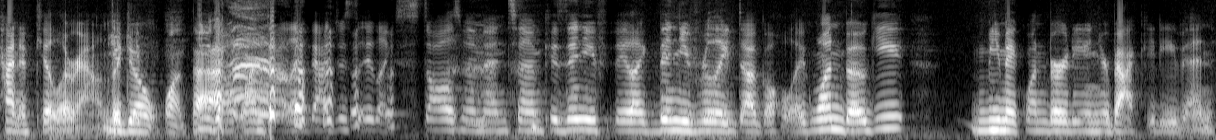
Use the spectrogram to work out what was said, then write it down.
kind of kill around. Like don't if- want that. You don't want that. Like that just it like stalls momentum because then you they like then you've really dug a hole. Like one bogey, you make one birdie and you're back at even.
